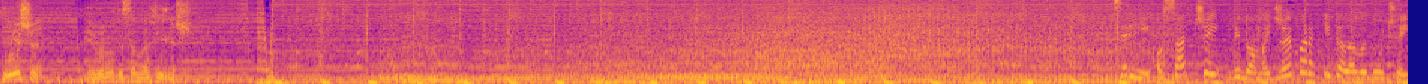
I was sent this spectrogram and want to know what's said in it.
швидше і повернутися на фініш. Сергій Осадчий відомий джипер і телеведучий.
